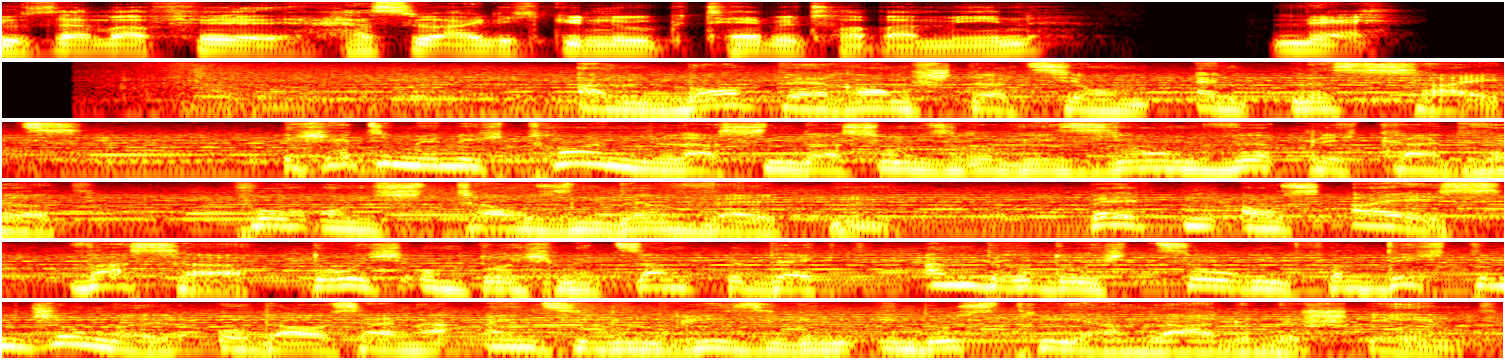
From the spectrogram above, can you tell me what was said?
Du sag mal, Phil, hast du eigentlich genug Tabletop-Armeen? Nee. An Bord der Raumstation Endless Sights. Ich hätte mir nicht träumen lassen, dass unsere Vision Wirklichkeit wird. Vor uns tausende Welten. Welten aus Eis, Wasser, durch und durch mit Sand bedeckt, andere durchzogen von dichtem Dschungel oder aus einer einzigen riesigen Industrieanlage bestehend.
